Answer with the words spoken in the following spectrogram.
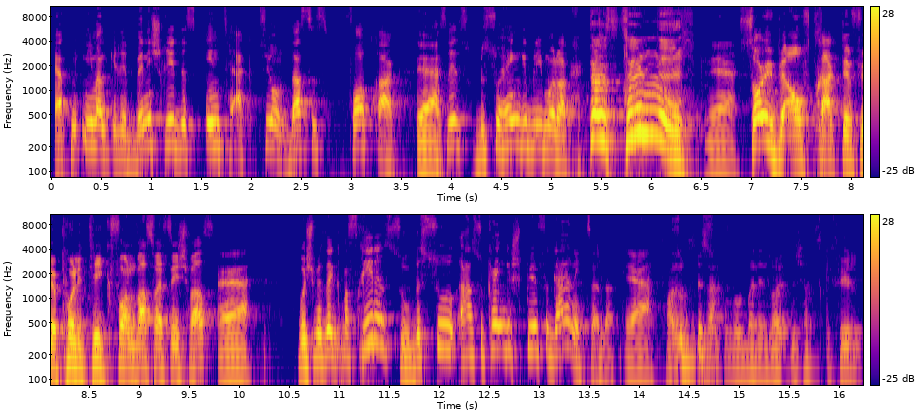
Er hat mit niemand geredet. Wenn ich rede, ist Interaktion. Das ist Vortrag. Ja. Was redest du? Bist du hängen geblieben oder? Das stimmt nicht. Ja. Sorry, Beauftragte für Politik von was weiß ich was. Ja. Wo ich mir denke, was redest du? Bist du? Hast du kein Gespür für gar nichts, Alter? Ja. Vor allem ist die Sache so bei den Leuten, ich habe das Gefühl,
